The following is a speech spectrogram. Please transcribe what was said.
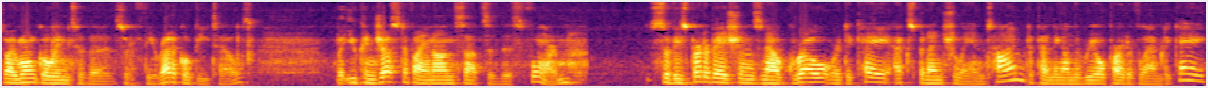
So I won't go into the sort of theoretical details, but you can justify an ansatz of this form So these perturbations now grow or decay exponentially in time, depending on the real part of lambda k,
